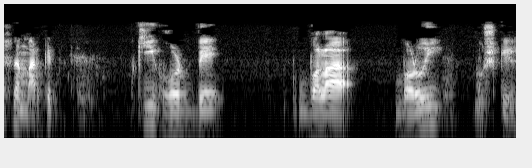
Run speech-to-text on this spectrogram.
আসলে মার্কেট কি ঘটবে বলা বড়ই মুশকিল।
